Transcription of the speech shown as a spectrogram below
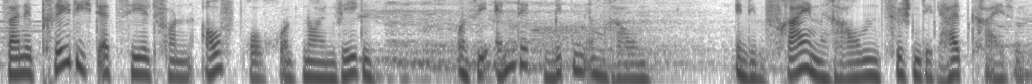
Seine Predigt erzählt von Aufbruch und neuen Wegen. Und sie endet mitten im Raum, in dem freien Raum zwischen den Halbkreisen.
